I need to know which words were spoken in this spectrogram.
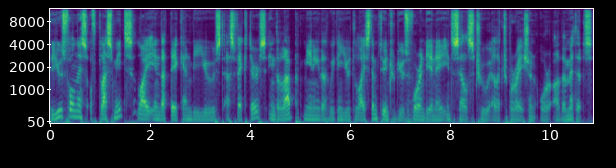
The usefulness of plasmids lie in that they can be used as vectors in the lab, meaning that we can utilize them to introduce foreign DNA into cells through electroporation or other methods.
